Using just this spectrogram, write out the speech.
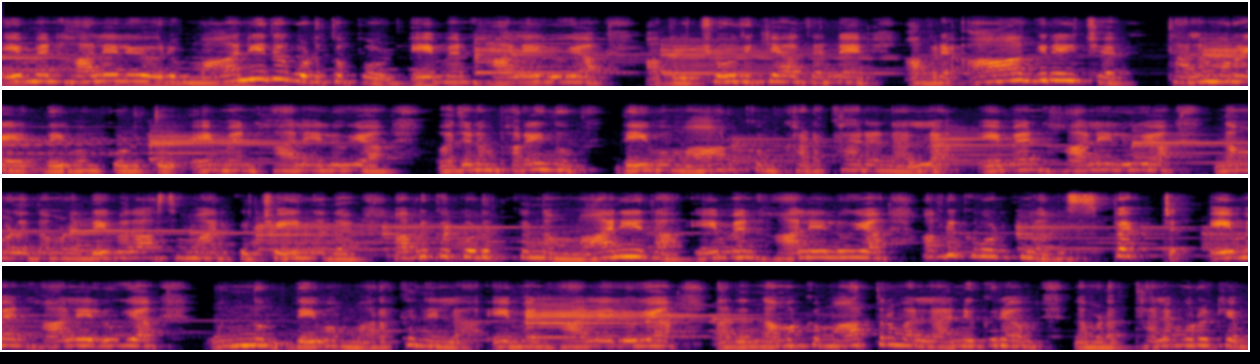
ഏമൻ ഹാലേലൂയ ഒരു മാന്യത കൊടുത്തപ്പോൾ ഏമൻ ഹാലേലൂയ അവർ ചോദിക്കാതെ തന്നെ അവരെ ആഗ്രഹിച്ച് തലമുറയെ ദൈവം കൊടുത്തു. ഏമൻ ഹാലേലൂയ വചനം പറയുന്നു ദൈവം ആർക്കും കടക്കാരനല്ല ഏമൻ ഹാലേലൂയ നമ്മൾ നമ്മുടെ ദേവദാസന്മാർക്ക് ചെയ്യുന്നത് അവർക്ക് കൊടുക്കുന്ന മാന്യത. ഏമൻ ഹാലേലൂയ അവർക്ക് കൊടുക്കുന്ന റെസ്പെക്ട് ഏമൻ ഹാലേലൂയ ഒന്നും ദൈവം മറക്കുന്നില്ല. ഏമൻ ഹാലേലൂയ അത് നമുക്ക് മാത്രമല്ല അനുഗ്രഹം. നമ്മുടെ തലമുറയ്ക്കും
